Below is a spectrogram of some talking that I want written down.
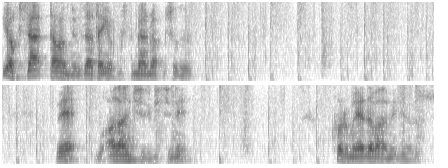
Yoksa tamam diyorum zaten yokmuş bir mermi atmış oluyorum. Ve bu alan çizgisini korumaya devam ediyoruz.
